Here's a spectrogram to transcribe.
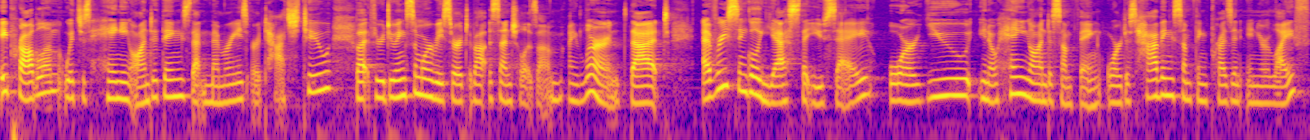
a problem with just hanging on to things that memories are attached to. But through doing some more research about essentialism, I learned that every single yes that you say or you, you know, hanging on to something or just having something present in your life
